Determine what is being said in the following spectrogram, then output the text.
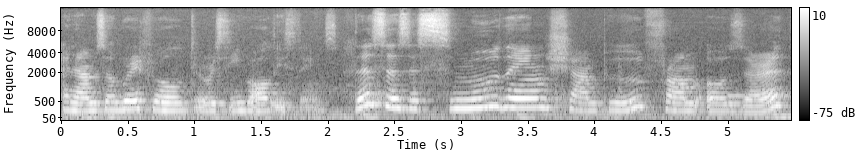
And I'm so grateful to receive all these things. This is a smoothing shampoo from Oserth.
